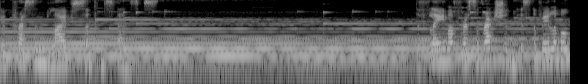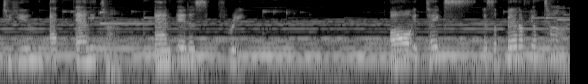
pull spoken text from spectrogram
your present life circumstances. The flame of resurrection is available to you at any time, and it is free. All it takes is a bit of your time,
